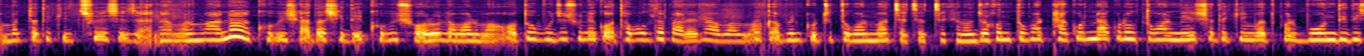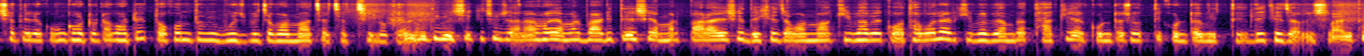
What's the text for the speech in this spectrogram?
আমার তাতে কিচ্ছু এসে যায় না। আমার মা না খুবই সাদা সিদে খুবই সরল আমার মা, অত বুঝে শুনে কথা বলতে পারে না আমার মা। কমেন্ট করছে, তোমার মা চেঁচাচ্ছে কেন? যখন তোমার ঠাকুর না করুক, তোমার মেয়ের সাথে কিংবা তোমার বোন দিদির সাথে এরকম ঘটনা ঘটে, তখন তুমি বুঝবে যে আমার মা চেঁচাচ্ছিল কেন। যদি বেশি কিছু জানার হয়, আমার বাড়িতে এসে, আমার পাড়ায় এসে দেখে যাও, আমার মা কীভাবে কথা বলে আর কীভাবে আমরা থাকি আর কোনটা সত্যি, কোনটা মিথ্যে, দেখে যাও। এসে বাড়িতে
